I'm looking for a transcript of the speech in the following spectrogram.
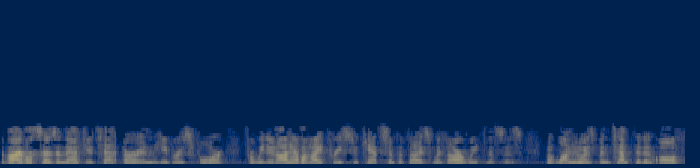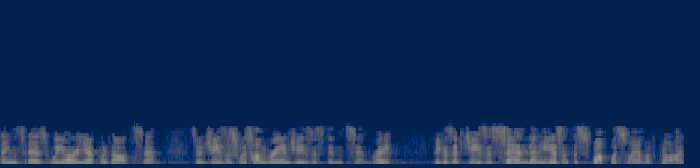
The Bible says in Matthew 10 or in Hebrews 4, for we do not have a high priest who can't sympathize with our weaknesses, but one who has been tempted in all things as we are, yet without sin. So Jesus was hungry and Jesus didn't sin, right? Because if Jesus sinned, then he isn't the spotless Lamb of God.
